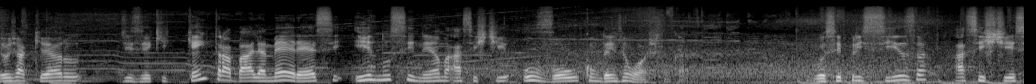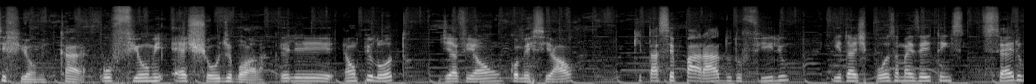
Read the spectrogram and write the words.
eu já quero dizer que quem trabalha merece ir no cinema assistir O Voo com Denzel Washington, cara. Você precisa assistir esse filme. Cara, o filme é show de bola. Ele é um piloto de avião comercial que tá separado do filho e da esposa, mas ele tem sério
